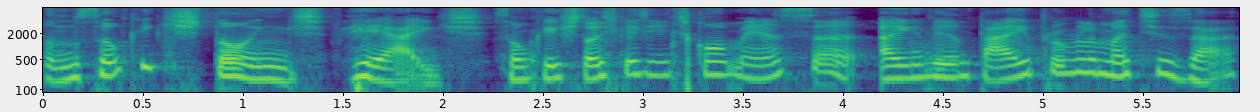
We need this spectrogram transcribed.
Não são questões reais. São questões que a gente começa a inventar e problematizar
